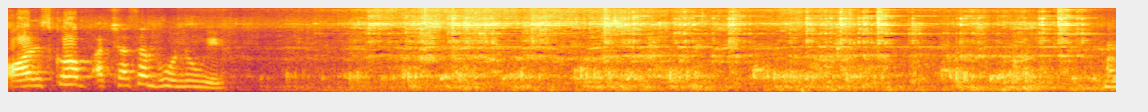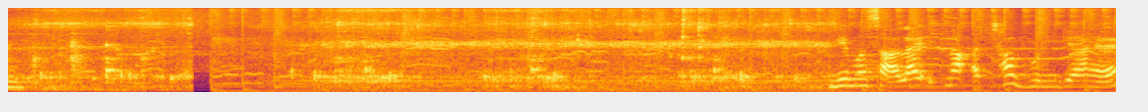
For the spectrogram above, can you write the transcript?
और इसको अब अच्छा सा भूनूँगी। ये मसाला इतना अच्छा भुन गया है,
